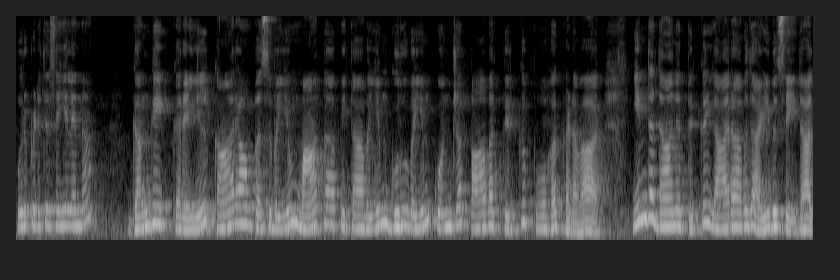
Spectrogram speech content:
பொறுப்பெடுத்து செய்யலைன்னா கங்கை கரையில் காராம் பசுவையும் மாதா பிதாவையும் குருவையும் கொன்ற பாவத்திற்கு போக கடவார். இந்த தானத்துக்கு யாராவது அழிவு செய்தால்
